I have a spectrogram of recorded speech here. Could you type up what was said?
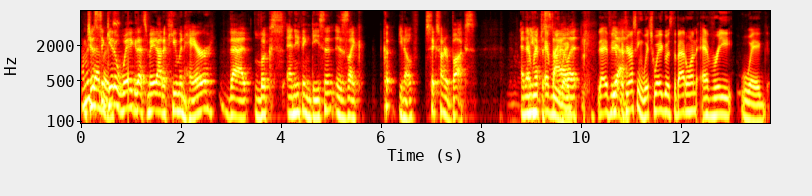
How many Just to get a wig that's made out of human hair that looks anything decent is like you know six hundred bucks, and then you have to style wig. it. If you Yeah. if you're asking which wig was the bad one, every wig,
